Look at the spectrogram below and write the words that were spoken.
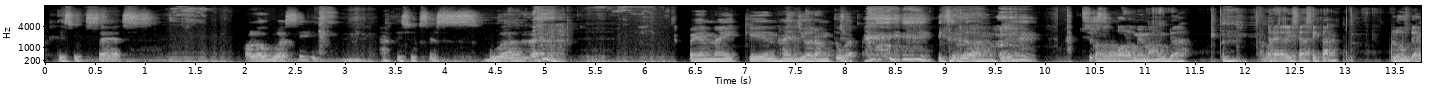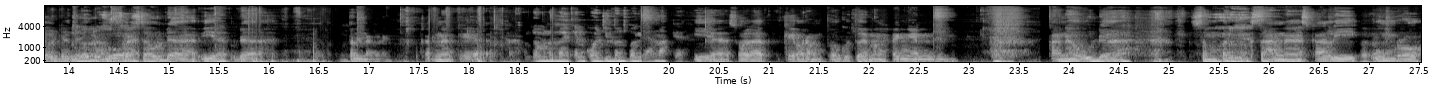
arti sukses. Kalau gua sih arti sukses gua pengen naikin haji orang tua. Itu doang. Terus kalau memang udah terrealisasikan lu udah udah, udah, udah, gue ngerasa udah iya udah tenang karena kayak Udah menunaikan kewajiban sebagai anak ya. iya soalnya kayak orang tua gue tuh emang pengen karena udah sempet ke sana sekali umroh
